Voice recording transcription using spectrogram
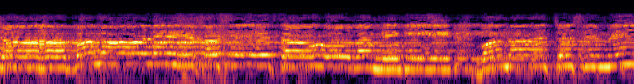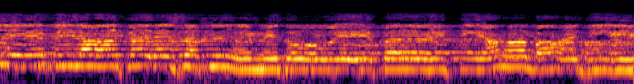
پہنچا بوالے خسے تو غمگی بنا چشمے پلا کر زخم دوئے پٹیاں باندھی۔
